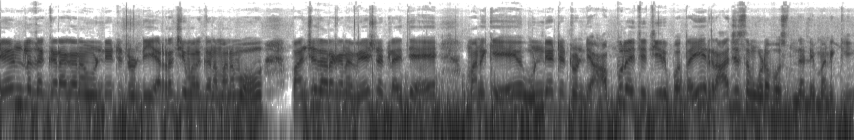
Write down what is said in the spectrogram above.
చేండ్ల దగ్గర గన ఉండేటటువంటి ఎర్ర చీమలకు గన మనము పంచదార గన వేసినట్లయితే మనకి ఉండేటటువంటి అప్పులు అయితే తీరిపోతాయి రాజసం కూడా వస్తుందండి మనకి.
